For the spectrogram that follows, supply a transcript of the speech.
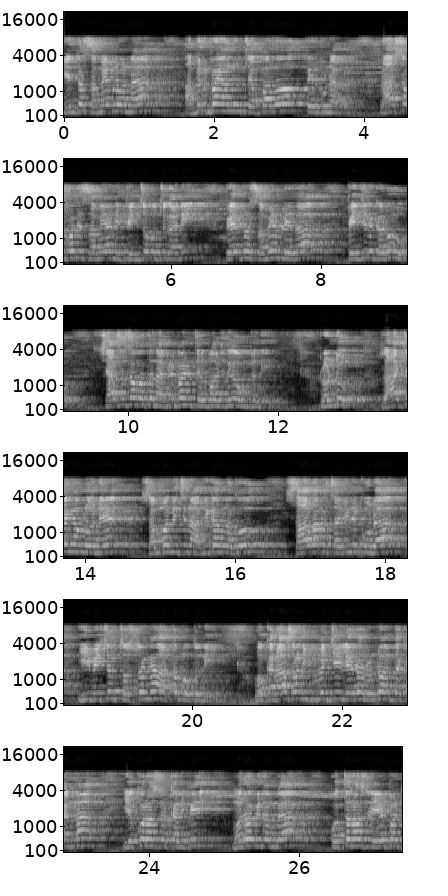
ఎంత సమయంలో ఉన్నా అభిప్రాయాలు చెప్పాలో పేర్కొన్నారు. రాష్ట్రపతి సమయాన్ని పెంచవచ్చు కానీ పేర్కొన్న సమయం లేదా పెంచిన గడువు శాసనసభ తన అభిప్రాయం తెలపాల్సిందిగా ఉంటుంది. రెండు రాజ్యాంగంలోనే సంబంధించిన అధికారులకు సాధారణ చదివిని కూడా ఈ విషయం స్పష్టంగా అర్థమవుతుంది. ఒక రాష్ట్రాన్ని విభజించి లేదా రెండో అంతకన్నా ఎక్కువ రాష్ట్రాలు కలిపి మరో విధంగా కొత్త రాష్ట్రం ఏర్పాటు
